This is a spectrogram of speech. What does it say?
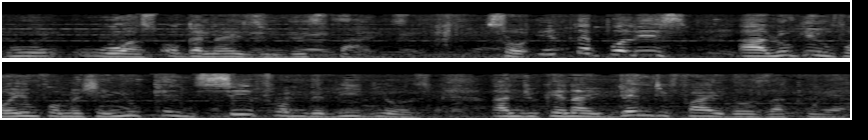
who was organizing these times. So if the police are looking for information, you can see from the videos and you can identify those that were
